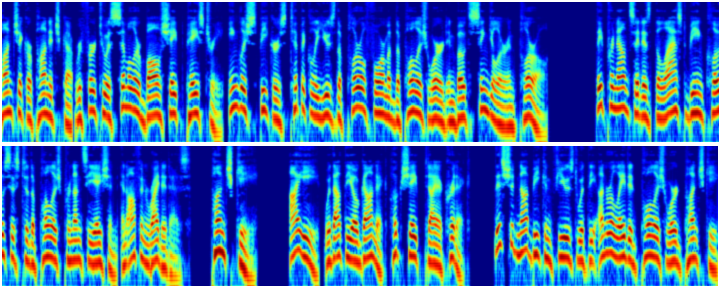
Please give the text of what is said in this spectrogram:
ponchik or ponichka refer to a similar ball-shaped pastry. English speakers typically use the plural form of the Polish word in both singular and plural. They pronounce it as the last being closest to the Polish pronunciation and often write it as punchki, i.e., without the ogonek hook-shaped diacritic. This should not be confused with the unrelated Polish word punchki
